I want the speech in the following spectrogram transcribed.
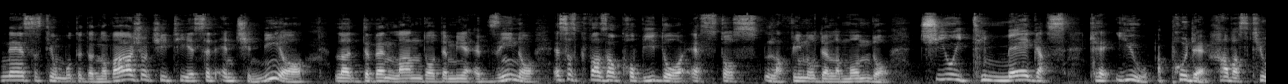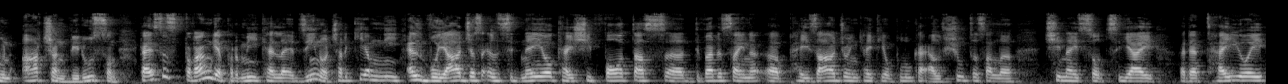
ne estas tiom multe da novaĵo ĉi tie, sed en Ĉinio, la devenlando de mia edzino, estas kvazaŭ covido estos la fino de la mondo ciui timegas che iu apude havas tiun acian viruson. Ca estes strange per mi ca la edzino, char ciam ni el voyagas el Sidneio, ca si fotas eh, uh, diversain uh, eh, paesagioin, ca tio plu, ca el shutas alla cinei eh, sociai retaioi,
